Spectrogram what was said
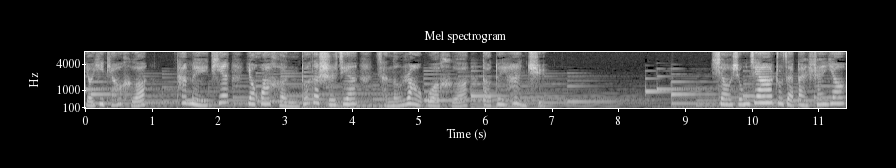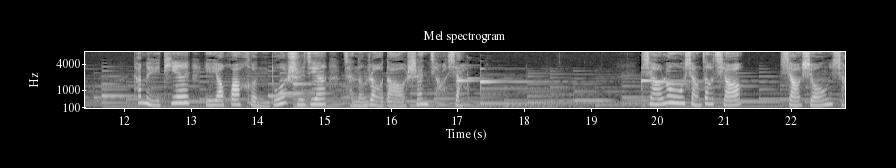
有一条河。他每天要花很多的时间才能绕过河到对岸去。小熊家住在半山腰，他每天也要花很多时间才能绕到山脚下。小鹿想造桥，小熊想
